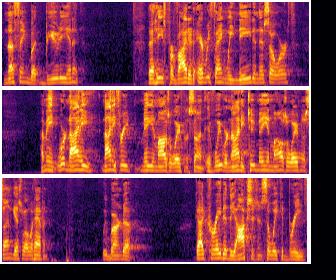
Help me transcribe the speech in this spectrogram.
nothing but beauty in it. That he's provided everything we need in this old earth. I mean, we're 90, 93 million miles away from the sun. If we were 92 million miles away from the sun, guess what would happen? We burned up. God created the oxygen so we could breathe.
